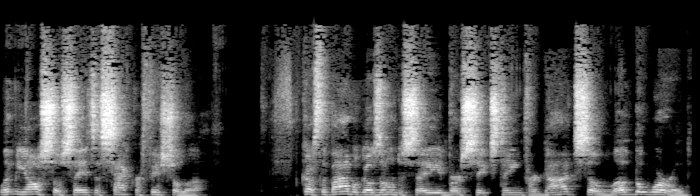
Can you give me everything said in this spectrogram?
let me also say it's a sacrificial love. Because the Bible goes on to say in verse 16, For God so loved the world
